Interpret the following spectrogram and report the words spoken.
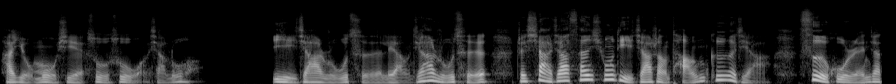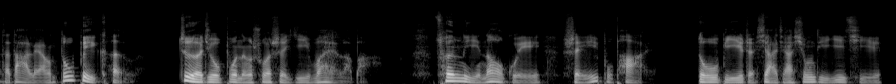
还有木屑簌簌往下落。一家如此，两家如此，这夏家三兄弟加上堂哥家四户人家的大梁都被啃了，这就不能说是意外了吧？村里闹鬼，谁不怕呀？都逼着夏家兄弟一起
